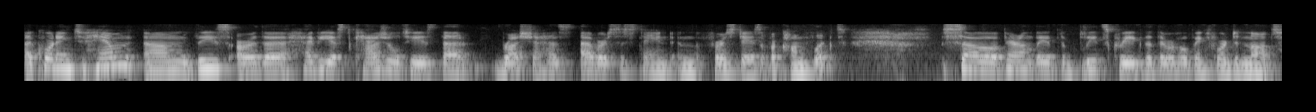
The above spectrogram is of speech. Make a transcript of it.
according to him, um, these are the heaviest casualties that Russia has ever sustained in the first days of a conflict. So apparently, the blitzkrieg that they were hoping for did not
